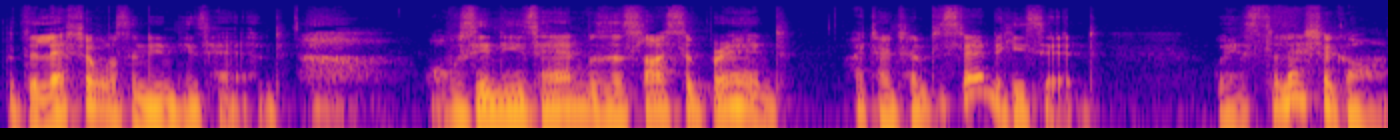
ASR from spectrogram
but the letter wasn't in his hand. What was in his hand was a slice of bread. I don't understand he said. Where's the letter gone?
